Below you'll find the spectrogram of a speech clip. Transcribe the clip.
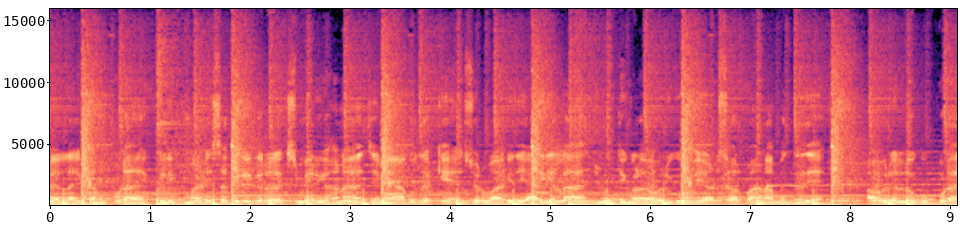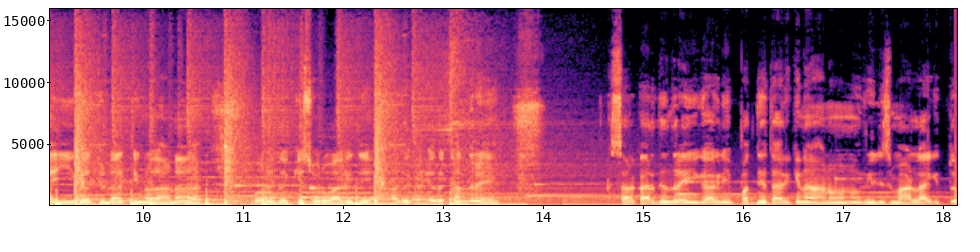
ಬೆಲ್ ಐಕನ್ ಕೂಡ ಕ್ಲಿಕ್ ಮಾಡಿ. ಸದ್ಯಕ್ಕೆ ಗೃಹಲಕ್ಷ್ಮಿಯರಿಗೆ ಹಣ ಜಮೆ ಆಗೋದಕ್ಕೆ ಶುರುವಾಗಿದೆ. ಯಾರಿಗೆಲ್ಲ ಜೂನ್ ತಿಂಗಳವರೆಗೂ ಎರಡು ಸಾವಿರ ರೂಪಾಯಿ ಹಣ ಬಂದಿದೆ, ಅವರೆಲ್ಲರಿಗೂ ಕೂಡ ಈಗ ಜುಲೈ ತಿಂಗಳ ಹಣ ಬರೋದಕ್ಕೆ ಶುರುವಾಗಿದೆ. ಅದಕ್ಕೆ ಎದಕ್ಕಂದರೆ ಸರ್ಕಾರದಿಂದ ಈಗಾಗಲೇ ಇಪ್ಪತ್ತನೇ ತಾರೀಕಿನ ಹಣವನ್ನು ರಿಲೀಸ್ ಮಾಡಲಾಗಿತ್ತು.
